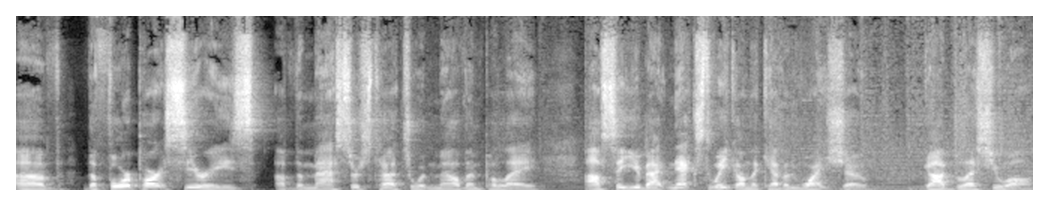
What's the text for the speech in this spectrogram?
of the four part series of the Master's Touch with Melvin Pillay. I'll see you back next week on The Kevin White Show. God bless you all.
